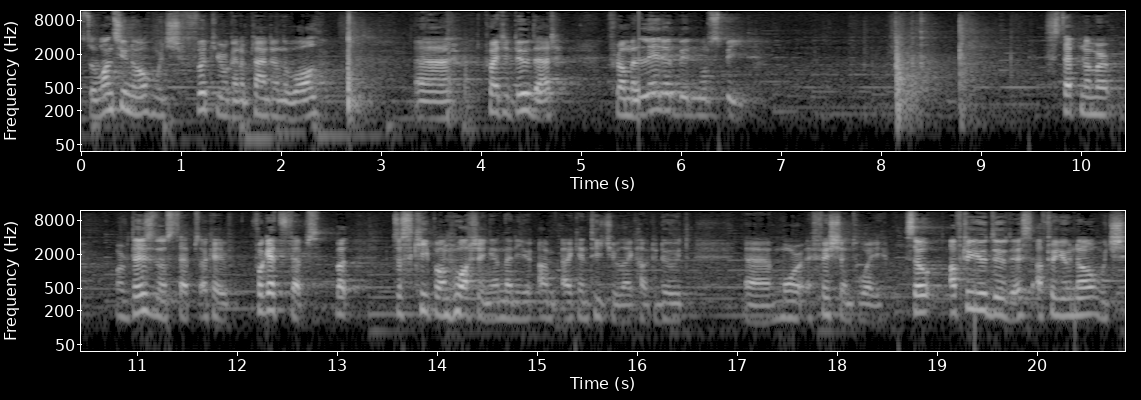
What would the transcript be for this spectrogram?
So once you know which foot you're gonna plant on the wall, uh, try to do that from a little bit more speed. Step number, or there's no steps, okay, forget steps, but just keep on watching and then you, um, I can teach you like how to do it uh, more efficient way. So after you do this, after you know which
